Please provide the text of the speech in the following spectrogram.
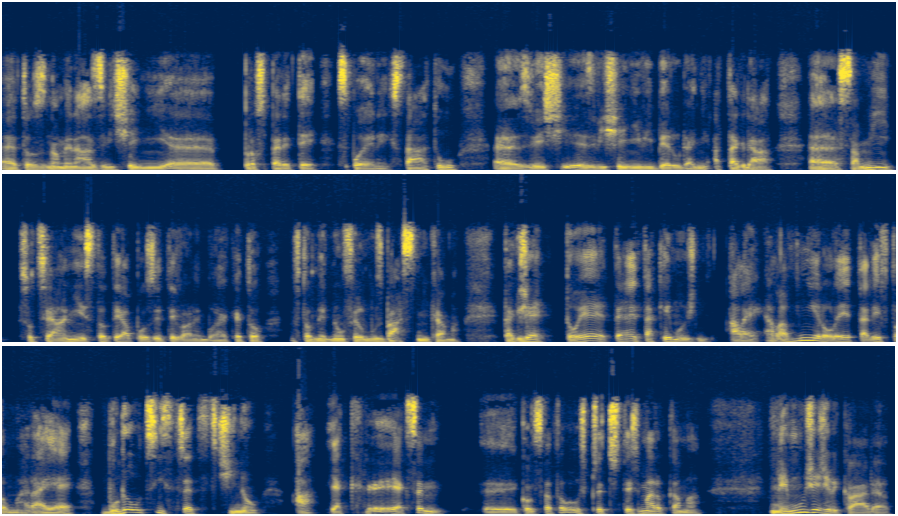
e, to znamená zvýšení e, prosperity Spojených států, e, zvýš, zvýšení výběru daní a tak dále. E, samý sociální jistoty a pozitiva, nebo jak je to v tom jednom filmu s básníkama. Takže to je, to je taky možný. Ale hlavní roli tady v tom hraje budoucí střed s Čínou. A jak, jak jsem e, konstatoval už před čtyřma rokama, nemůžeš vykládat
